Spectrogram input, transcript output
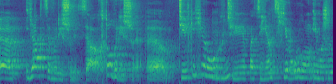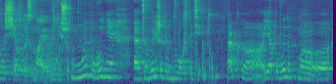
Е, як це вирішується? Хто вирішує? Е, тільки хірург чи пацієнт з хірургом, і, можливо, ще хтось має вирішувати? Ми повинні е, це вирішити вдвох з пацієнтом. Так? Е, Я повинна е, е,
